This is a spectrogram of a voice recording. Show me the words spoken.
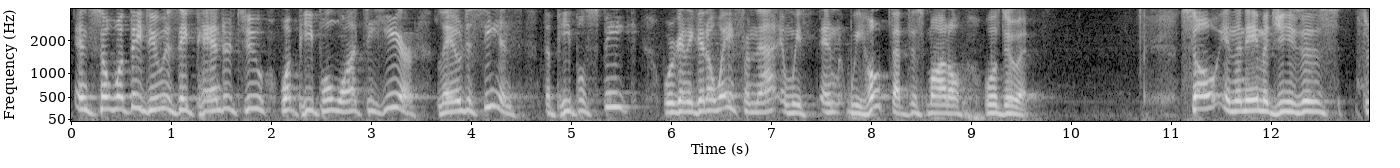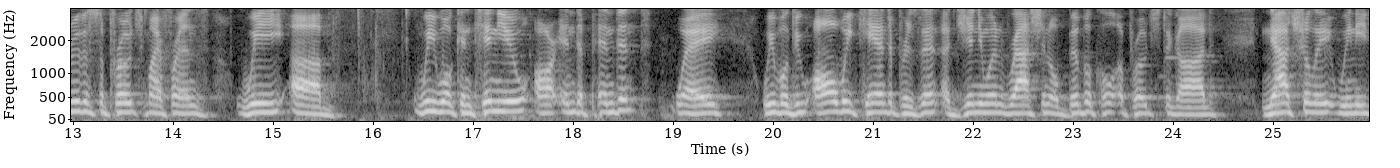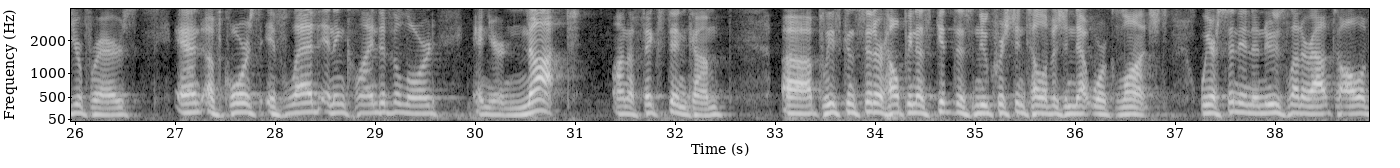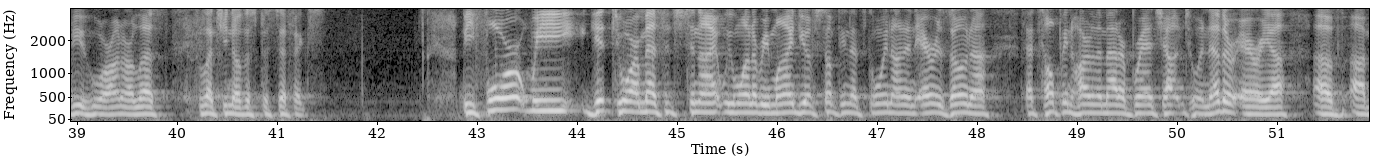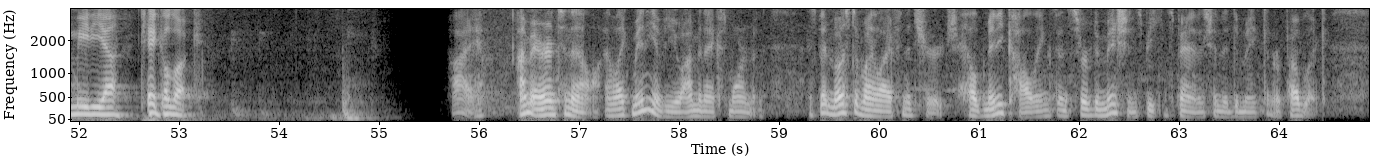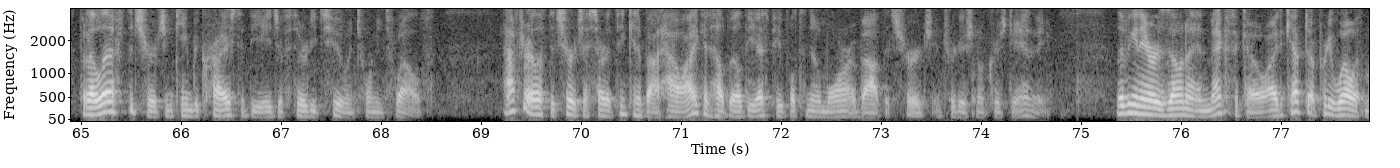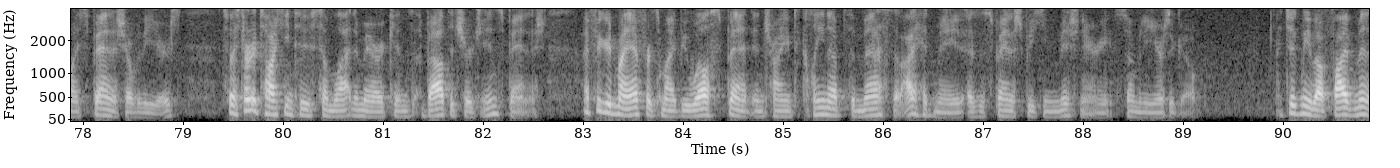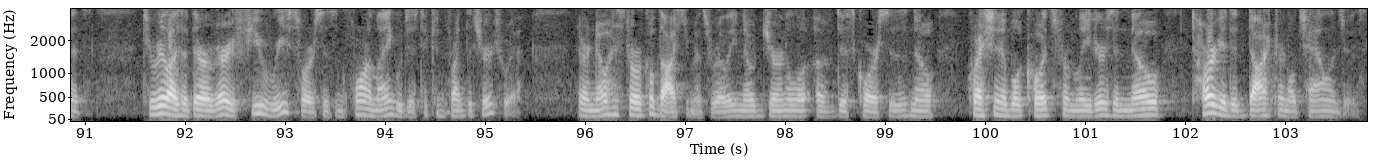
And so what they do is they pander to what people want to hear. Laodiceans, the people speak. We're going to get away from that, and we and we hope that this model will do it. So, in the name of Jesus, through this approach, my friends, we um, we will continue our independent way we will do all we can to present a genuine, rational, biblical approach to God. Naturally, we need your prayers. And of course, if led and inclined of the Lord, and you're not on a fixed income, uh, please consider helping us get this new Christian television network launched. We are sending a newsletter out to all of you who are on our list to let you know the specifics. Before we get to our message tonight, we want to remind you of something that's going on in Arizona that's helping Heart of the Matter branch out into another area of uh, media. Take a look. Hi, I'm Aaron Tennell, and like many of you, I'm an ex Mormon. I spent most of my life in the church, held many callings, and served a mission speaking Spanish in the Dominican Republic. But I left the church and came to Christ at the age of 32 in 2012. After I left the church, I started thinking about how I could help LDS people to know more about the church and traditional Christianity. Living in Arizona and Mexico, I'd kept up pretty well with my Spanish over the years, so I started talking to some Latin Americans about the church in Spanish. I figured my efforts might be well spent in trying to clean up the mess that I had made as a Spanish speaking missionary so many years ago. It took me about five minutes to realize that there are very few resources in foreign languages to confront the church with. There are no historical documents, really, no journal of discourses, no questionable quotes from leaders, and no targeted doctrinal challenges.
